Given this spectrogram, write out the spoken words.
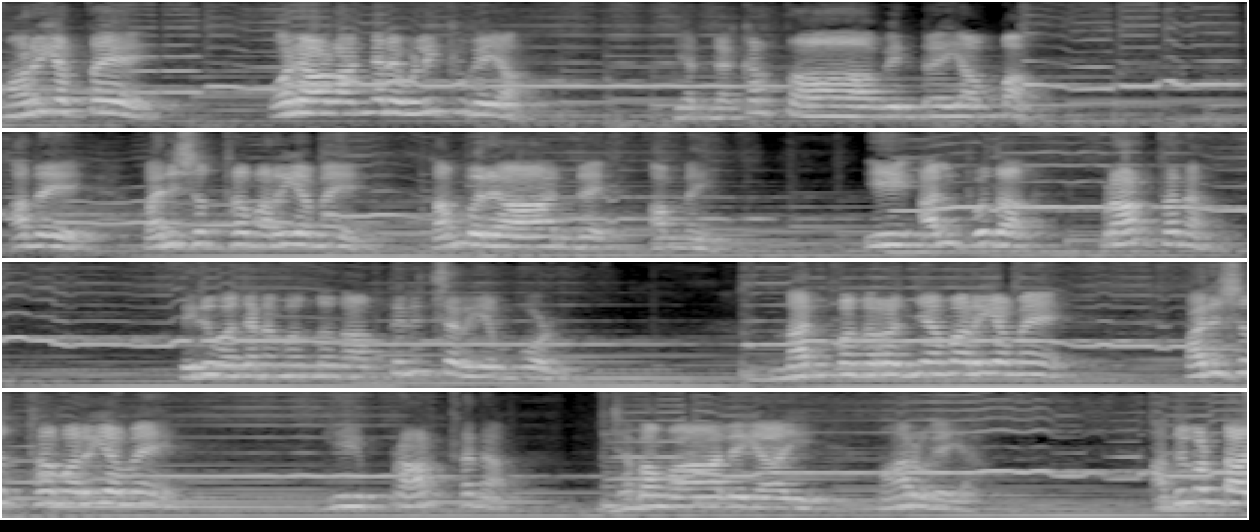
മറിയത്തെ ഒരാൾ അങ്ങനെ വിളിക്കുകയാ എന്റെ കർത്താവിന്റെ അമ്മ. അതെ പരിശുദ്ധ മറിയമേ തമ്പുരാന്റെ അമ്മേ. ഈ അത്ഭുത പ്രാർത്ഥന തിരുവചനമെന്ന് നാം തിരിച്ചറിയുമ്പോൾ നന്മ നിറഞ്ഞ മറിയമേ പരിശുദ്ധ മറിയമേ ഈ പ്രാർത്ഥന ജപമാലയായി മാറുകയാണ് അതുകൊണ്ടാ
